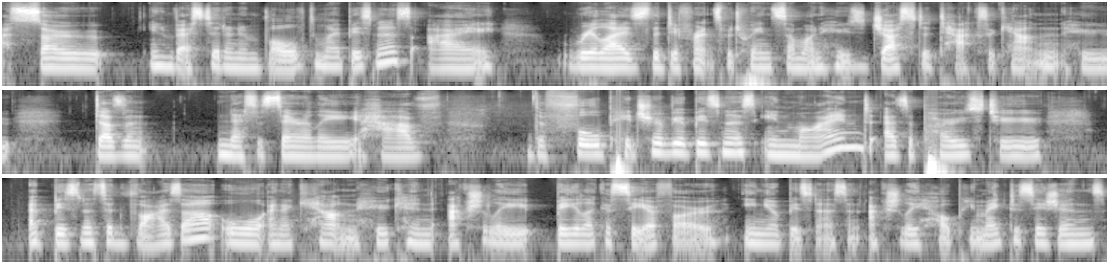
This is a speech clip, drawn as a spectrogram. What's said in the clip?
are so invested and involved in my business, I realize the difference between someone who's just a tax accountant who doesn't necessarily have the full picture of your business in mind as opposed to a business advisor or an accountant who can actually be like a CFO in your business and actually help you make decisions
